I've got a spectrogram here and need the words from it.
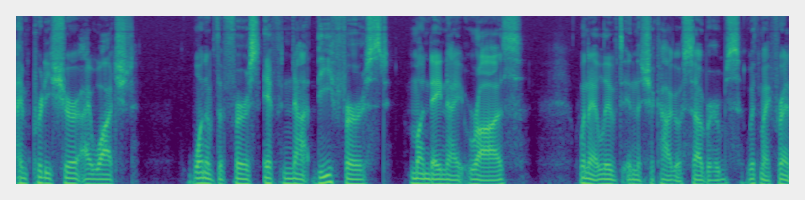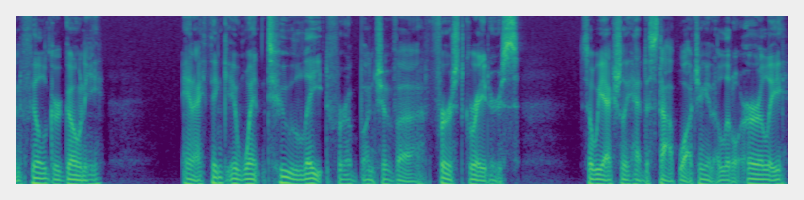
I'm pretty sure I watched one of the first, if not the first, Monday Night Raws when I lived in the Chicago suburbs with my friend Phil Gergoni. And I think it went too late for a bunch of uh, first graders. So we actually had to stop watching it a little early.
